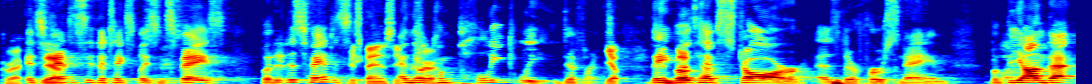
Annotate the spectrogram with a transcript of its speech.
Correct. It's Yeah. fantasy that takes place in space, but it is fantasy. It's fantasy, and for they're sure. completely different. Yep. They And both that- have Star as their first name, but beyond that,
